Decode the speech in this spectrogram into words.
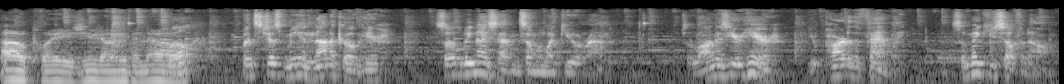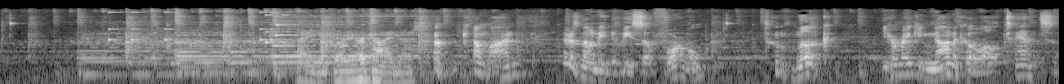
Oh, please, you don't even know. Well, it's just me and Nanako here, so it'll be nice having someone like you around. So long as you're here, you're part of the family. So make yourself at home. Thank you for your kindness. Come on, there's no need to be so formal. Look, you're making Nanako all tense.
